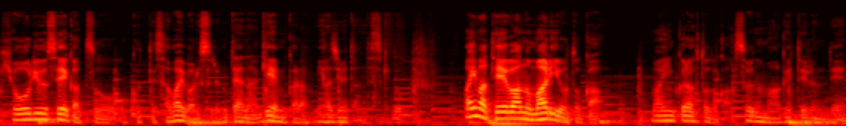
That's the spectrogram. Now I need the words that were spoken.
漂流生活を送ってサバイバルするみたいなゲームから見始めたんですけど、まあ、今定番のマリオとかマインクラフトとかそういうのも上げてるんで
